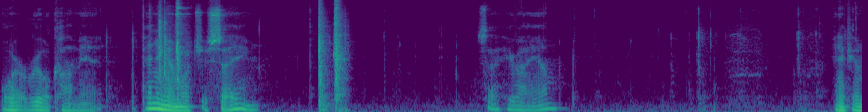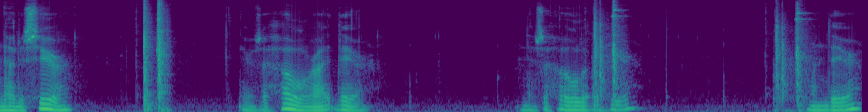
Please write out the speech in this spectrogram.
Or a real comment, depending on what you're saying. So here I am. And if you'll notice here, there's a hole right there. And there's a hole over here one there.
